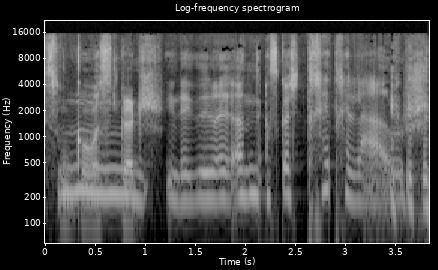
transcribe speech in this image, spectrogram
son gros Mmh, scotch. Il est un, un scotch très très large.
